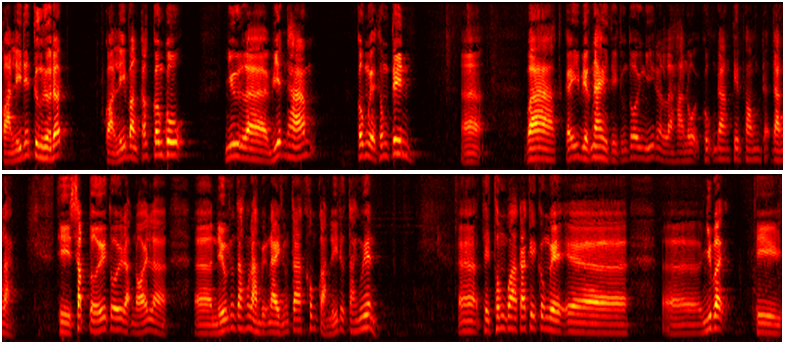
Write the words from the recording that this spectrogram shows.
quản lý đến từng thửa đất, quản lý bằng các công cụ như là viễn thám, công nghệ thông tin. À, và cái việc này thì chúng tôi nghĩ là, là Hà Nội cũng đang tiên phong đang làm. Thì sắp tới tôi đã nói là à, nếu chúng ta không làm việc này chúng ta không quản lý được tài nguyên. À, thì thông qua các cái công nghệ à, à, như vậy thì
